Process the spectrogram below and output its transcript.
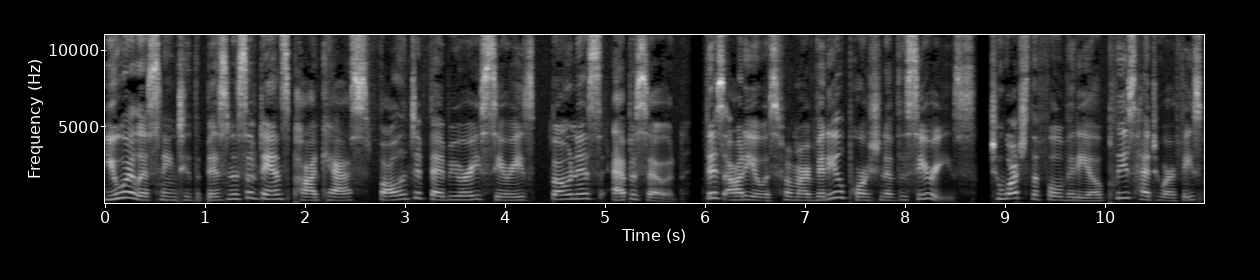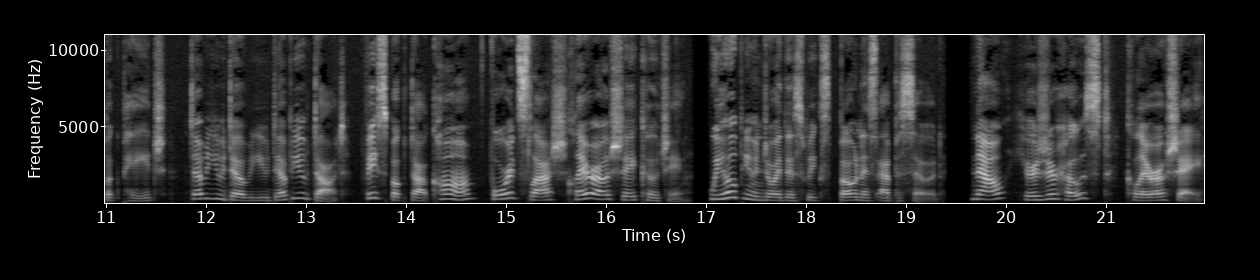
You are listening to the Business of Dance podcast Fall into February series bonus episode. This audio is from our video portion of the series. To watch the full video, please head to our Facebook page, www.facebook.com forward slash Claire O'Shea Coaching. We hope you enjoyed this week's bonus episode. Now, here's your host, Claire O'Shea.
